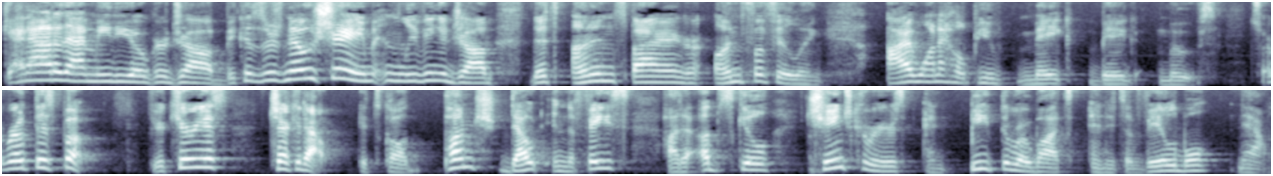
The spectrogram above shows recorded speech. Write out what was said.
get out of that mediocre job because there's no shame in leaving a job that's uninspiring or unfulfilling. I want to help you make big moves. So I wrote this book. If you're curious, check it out. It's called Punch Doubt in the Face How to Upskill, Change Careers, and Beat the Robots, and it's available now.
